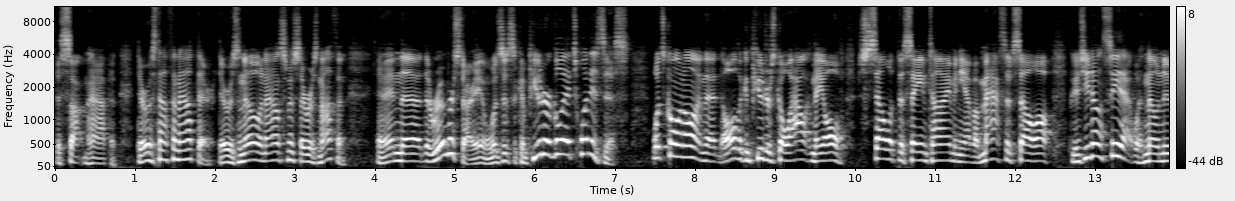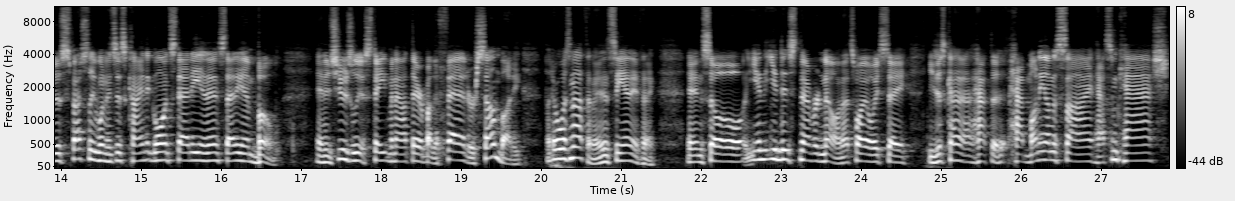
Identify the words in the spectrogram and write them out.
that something happened. There was nothing out there. There was no announcements. There was nothing. And then the, the rumor started. Was this a computer glitch? What is this? What's going on that all the computers go out and they all sell at the same time and you have a massive sell off? Because you don't see that with no news, especially when it's just kind of going steady and then steady and boom and it's usually a statement out there by the Fed or somebody, but there was nothing. I didn't see anything. And so you, you just never know. And that's why I always say you just kind of have to have money on the side, have some cash,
